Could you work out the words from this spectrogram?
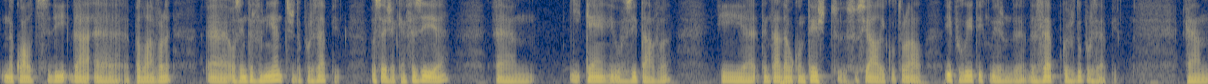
na qual decidi dar a, a palavra eh, aos intervenientes do presépio, ou seja, quem fazia ehm, e quem eu visitava, e eh, tentar dar o contexto social e cultural e político mesmo de- das épocas do presépio. Ehm,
